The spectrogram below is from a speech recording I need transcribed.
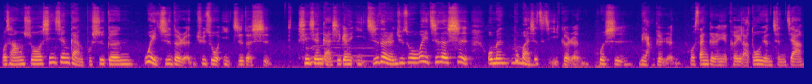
我常常说，新鲜感不是跟未知的人去做已知的事。新鲜感是跟已知的人去做未知的事。我们不管是自己一个人，嗯、或是两个人，或三个人也可以啦，多元成家。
